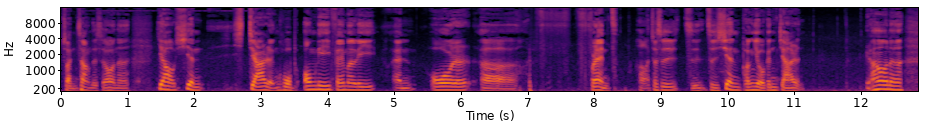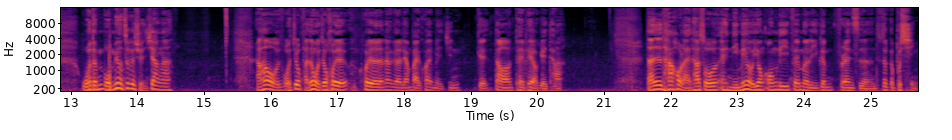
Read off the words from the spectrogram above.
转账的时候呢，要限家人或 Only Family。and or 呃、friends 啊，就是只只限朋友跟家人。然后呢，我的我没有这个选项啊。然后我我就反正我就汇汇了那个两百块美金给到 PayPal 给他。但是他后来他说：“哎、你没有用 Only Family 跟 Friends 这个不行。”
